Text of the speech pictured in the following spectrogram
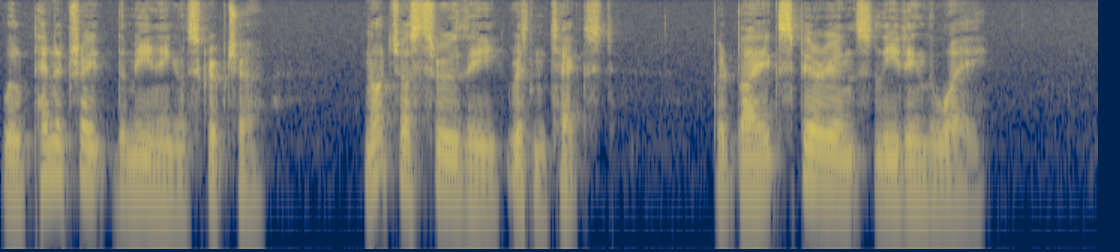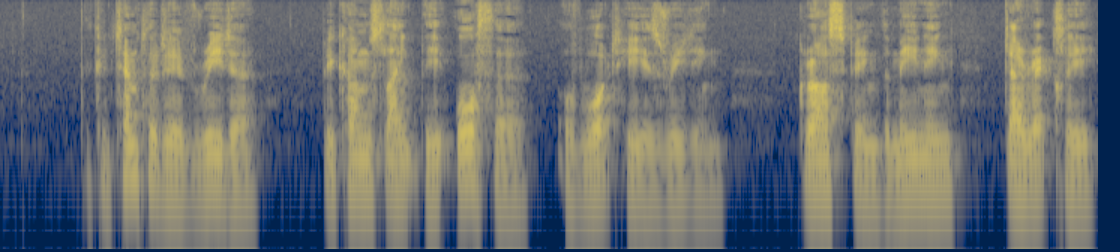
will penetrate the meaning of Scripture not just through the written text, but by experience leading the way. The contemplative reader becomes like the author of what he is reading, grasping the meaning directly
